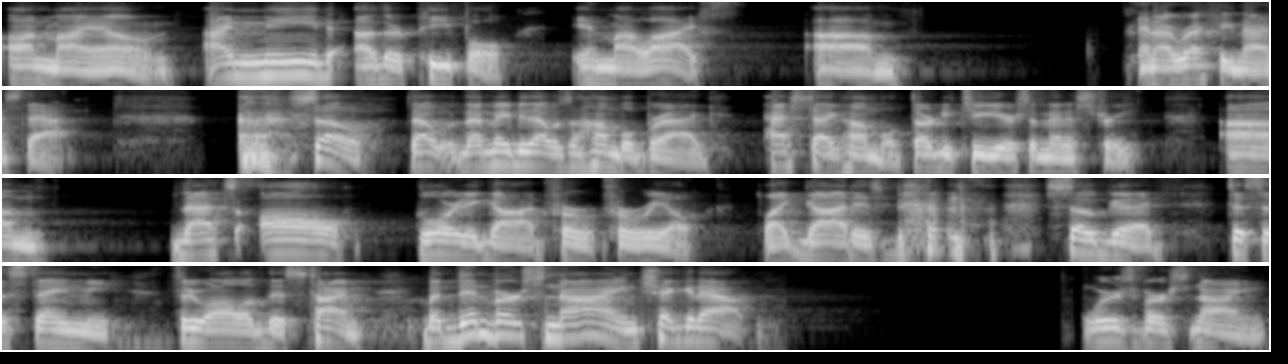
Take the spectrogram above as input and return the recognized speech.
on my own. I need other people in my life. Um, and i recognize that. So that, that maybe that was a humble brag. Hashtag humble 32 years of ministry. Um, that's all glory to god for for real. Like God has been so good to sustain me through all of this time. But then verse 9, check it out. Where's verse 9?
